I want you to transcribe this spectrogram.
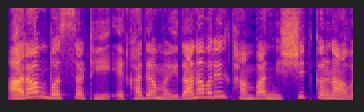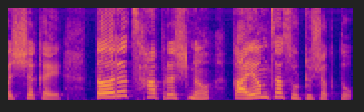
आराम बससाठी एखाद्या मैदानावरील थांबा निश्चित करणं आवश्यक आहे तरच हा प्रश्न कायमचा सुटू शकतो.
